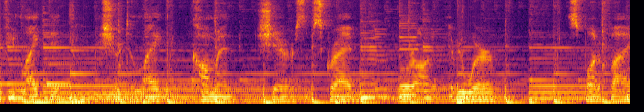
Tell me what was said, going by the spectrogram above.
if you liked it, be sure to like, comment, share, subscribe. We're on everywhere Spotify,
